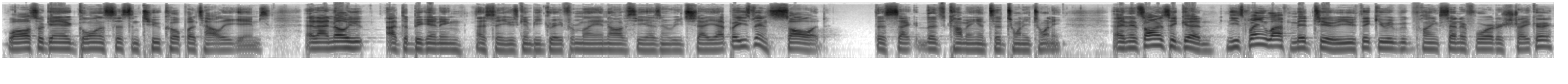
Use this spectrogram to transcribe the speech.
while also getting a goal and assist in two Coppa Italia games. And I know he, at the beginning, I said he was going to be great for Milan. Obviously, he hasn't reached that yet, but he's been solid this sec- that's coming into 2020. And it's honestly good. He's playing left mid too. You think he would be playing center forward or striker?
